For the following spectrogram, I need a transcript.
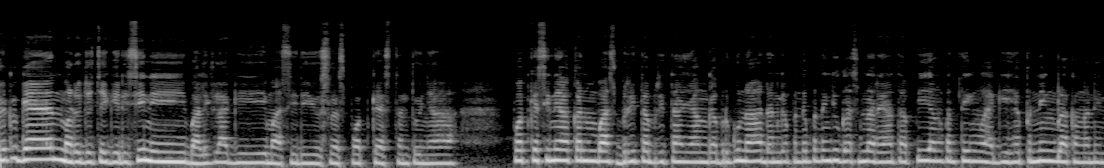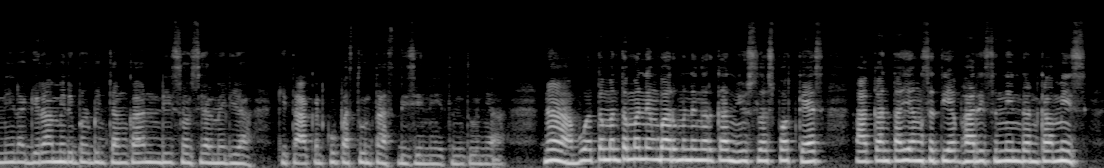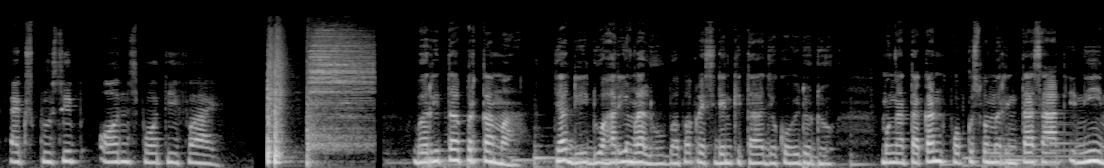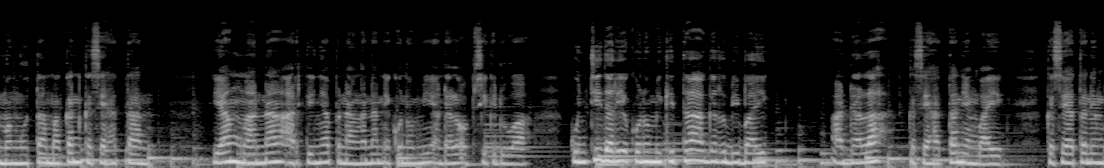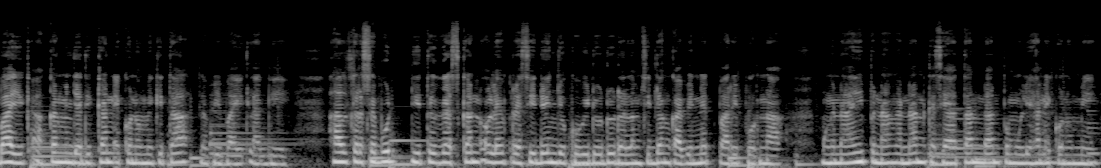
Back again, Maru JCG di sini. Balik lagi masih di Useless Podcast tentunya. Podcast ini akan membahas berita-berita yang gak berguna dan gak penting-penting juga sebenarnya, tapi yang penting lagi happening belakangan ini lagi rame diperbincangkan di sosial media. Kita akan kupas tuntas di sini tentunya. Nah, buat teman-teman yang baru mendengarkan Useless Podcast akan tayang setiap hari Senin dan Kamis eksklusif on Spotify. Berita pertama, jadi dua hari yang lalu Bapak Presiden kita Joko Widodo mengatakan fokus pemerintah saat ini mengutamakan kesehatan, yang mana artinya penanganan ekonomi adalah opsi kedua. Kunci dari ekonomi kita agar lebih baik adalah kesehatan yang baik kesehatan yang baik akan menjadikan ekonomi kita lebih baik lagi. Hal tersebut ditegaskan oleh Presiden Joko Widodo dalam sidang Kabinet Paripurna mengenai penanganan kesehatan dan pemulihan ekonomi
